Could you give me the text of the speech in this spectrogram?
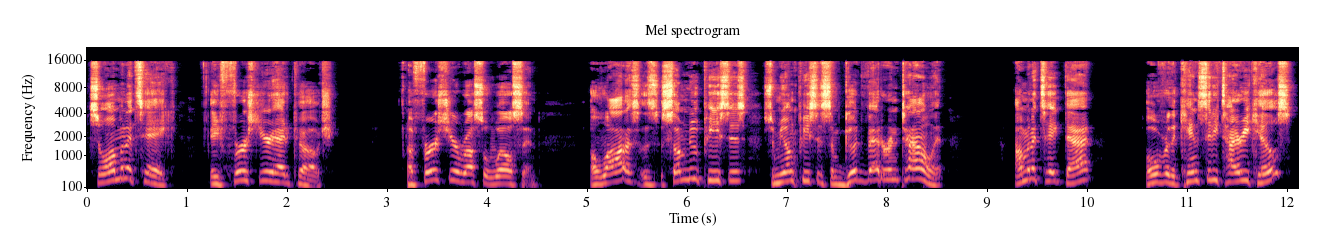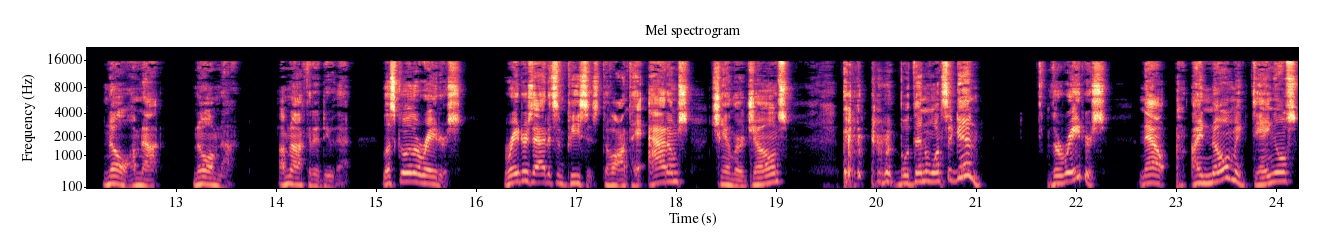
So I'm going to take a first year head coach, a first year Russell Wilson, a lot of some new pieces, some young pieces, some good veteran talent. I'm going to take that over the Kansas City Tyreek Hills? No, I'm not. No, I'm not. I'm not going to do that. Let's go to the Raiders. Raiders added some pieces. Davante Adams, Chandler Jones. but then once again, the Raiders. Now, I know McDaniels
